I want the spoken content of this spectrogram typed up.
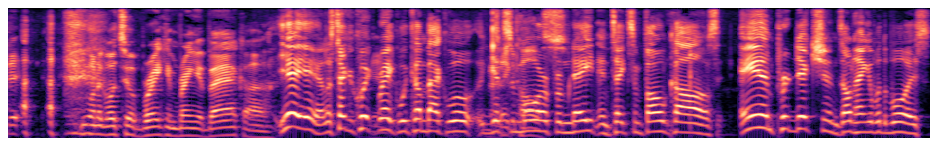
you want to go to a break and bring it back? Uh, yeah, yeah. Let's take a quick yeah. break. We come back. We'll get some calls. more from Nate and take some phone calls and predictions on Hanging with the Boys.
